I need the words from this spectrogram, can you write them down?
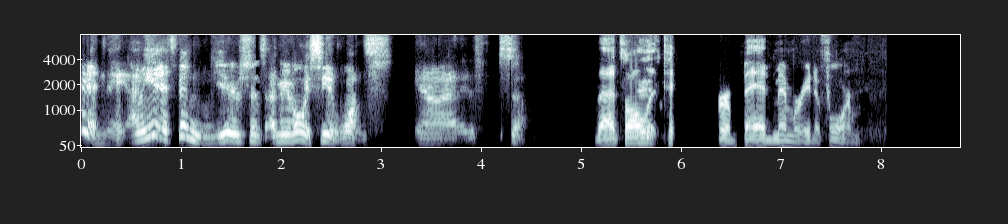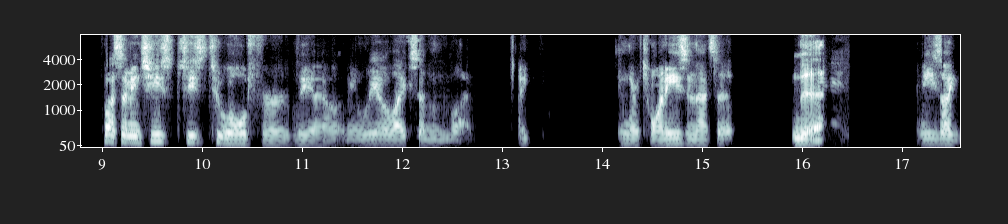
I didn't hate. I mean, it's been years since. I mean, I've only seen it once. You know, so That's all it takes for a bad memory to form. plus, I mean, she's she's too old for Leo. I mean, Leo likes him what, like in their twenties, and that's it. Blech. And he's like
